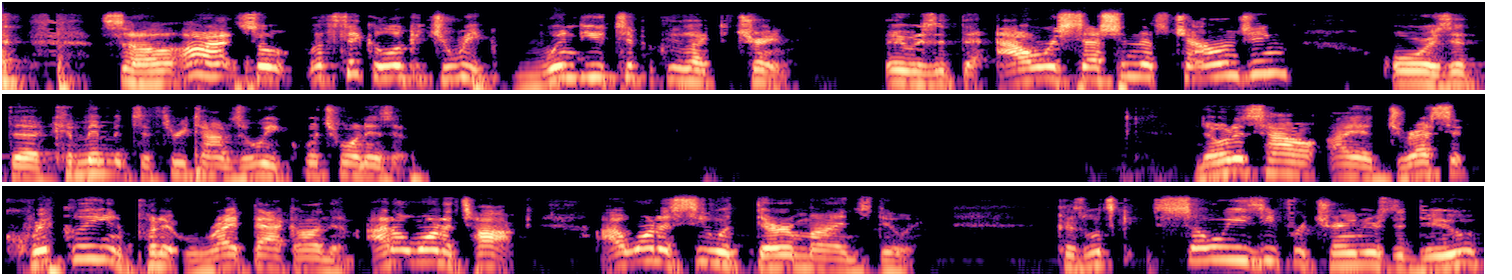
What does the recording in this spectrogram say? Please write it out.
so, all right. So let's take a look at your week. When do you typically like to train? Was it the hour session that's challenging, or is it the commitment to three times a week? Which one is it? Notice how I address it quickly and put it right back on them. I don't want to talk. I want to see what their mind's doing. Because what's so easy for trainers to do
